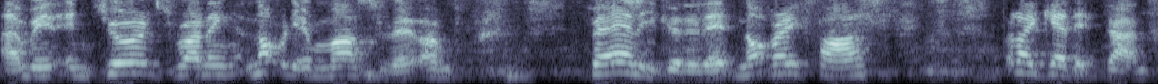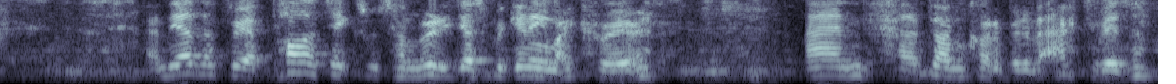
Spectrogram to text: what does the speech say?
I mean, endurance running, not really a master of it. I'm fairly good at it, not very fast, but I get it done. And the other three are politics, which I'm really just beginning my career in, and I've done quite a bit of activism.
